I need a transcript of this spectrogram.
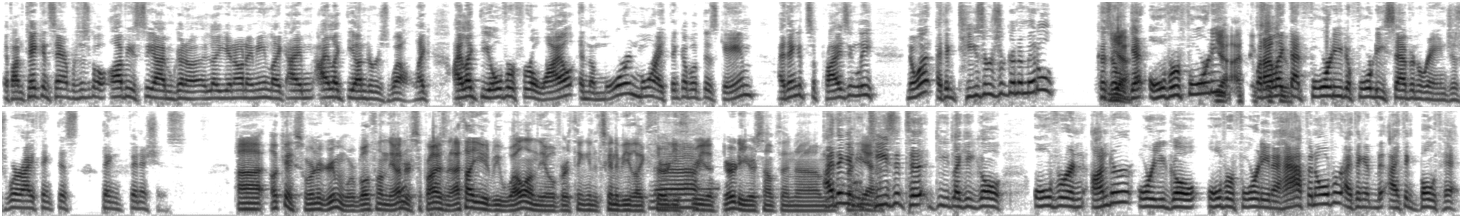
if I'm taking San Francisco, obviously I'm gonna, you know what I mean? Like I'm, I like the under as well. Like I like the over for a while. And the more and more I think about this game, I think it's surprisingly, you know what? I think teasers are gonna middle because it'll yeah. get over 40. Yeah, I but so I like too. that 40 to 47 range is where I think this thing finishes. Uh, okay, so we're in agreement. We're both on the under. Surprisingly, I thought you'd be well on the over, thinking it's going to be like 33 nah. to 30 or something. Um, I think if you yeah. tease it to like you go over and under, or you go over 40 and a half and over, I think it, I think both hit.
